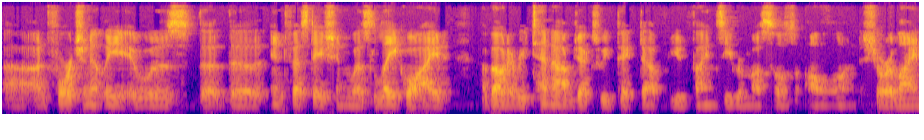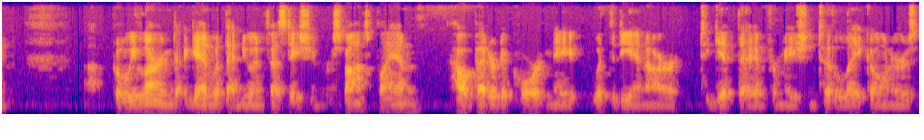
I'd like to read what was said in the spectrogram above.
Uh, unfortunately, it was the the infestation was lake wide. About every 10 objects we picked up, you'd find zebra mussels all along the shoreline. Uh, but we learned again with that new infestation response plan how better to coordinate with the DNR to get that information to the lake owners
